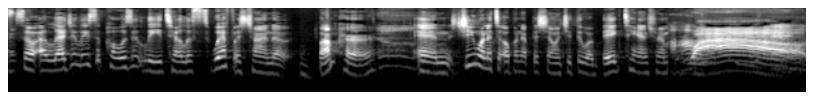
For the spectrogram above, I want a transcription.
right? So allegedly, supposedly, Taylor Swift was trying to bump her, and she wanted to open up the show, and she threw a big tantrum. Wow.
